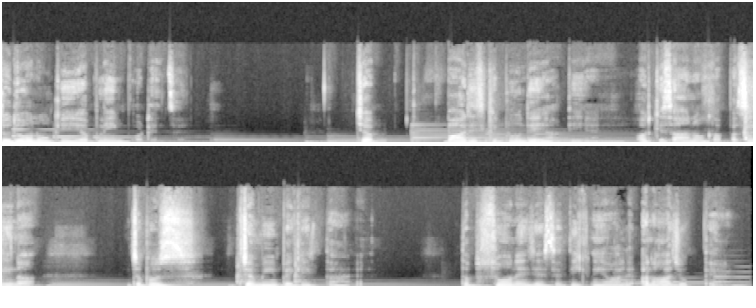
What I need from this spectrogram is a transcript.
तो दोनों की अपनी इम्पोर्टेंस है। जब बारिश की बूंदें आती है और किसानों का पसीना जब उस ज़मीन पे गिरता है, तब सोने जैसे दिखने वाले अनाज उगते हैं।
